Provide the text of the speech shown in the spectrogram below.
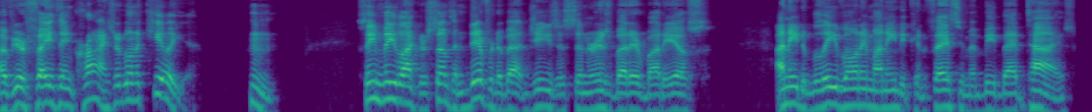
of your faith in Christ, they're going to kill you. Hmm. Seems to me like there's something different about Jesus than there is about everybody else. I need to believe on him. I need to confess him and be baptized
